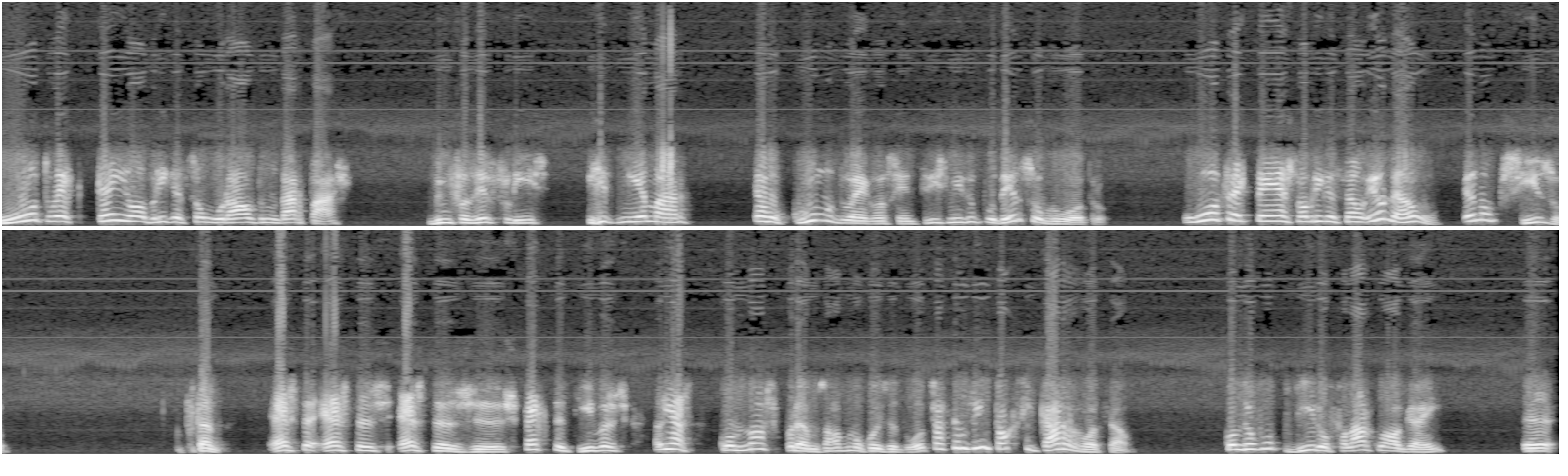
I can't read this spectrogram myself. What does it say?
o outro é que tem a obrigação moral de me dar paz, de me fazer feliz e de me amar. É o cúmulo do egocentrismo e do poder sobre o outro. O outro é que tem esta obrigação. Eu não. Eu não preciso. Portanto, esta, estas, estas eh, expectativas, aliás, quando nós esperamos alguma coisa do outro, já estamos a intoxicar a relação. Quando eu vou pedir ou falar com alguém uh,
